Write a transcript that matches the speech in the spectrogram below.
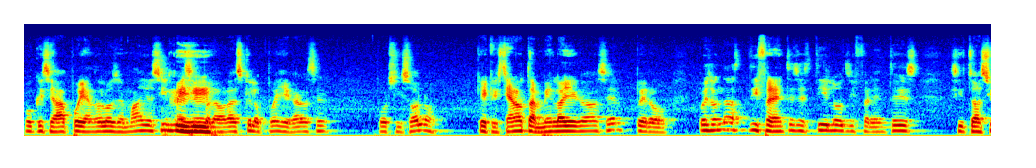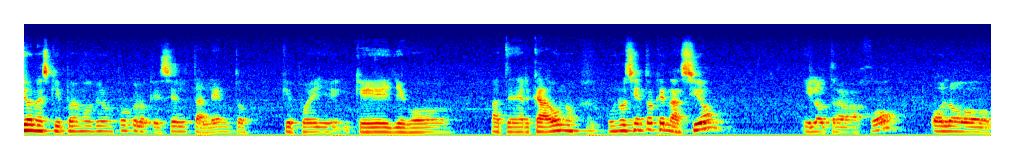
o que se va apoyando a los demás. Yo sí, Messi, pues la verdad es que lo puede llegar a hacer por sí solo. Que Cristiano también lo ha llegado a hacer, pero pues son diferentes estilos, diferentes situaciones que podemos ver un poco lo que es el talento que, puede, que llegó a tener cada uno. Uno siento que nació y lo trabajó o lo,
